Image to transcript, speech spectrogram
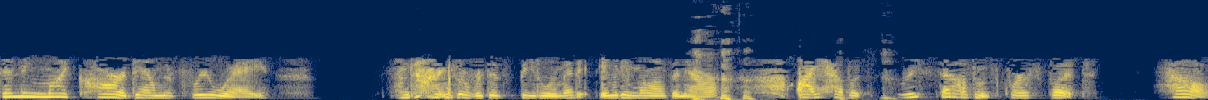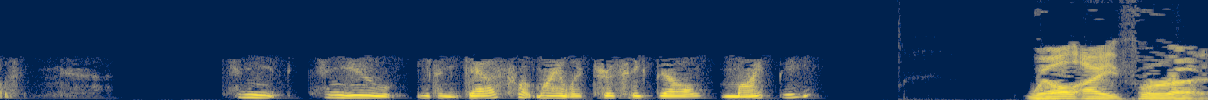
sending my car down the freeway sometimes over the speed limit at 80 miles an hour. I have a 3,000 square foot house. Can you, can you even guess what my electricity bill might be? Well, I for uh,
